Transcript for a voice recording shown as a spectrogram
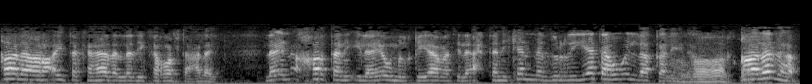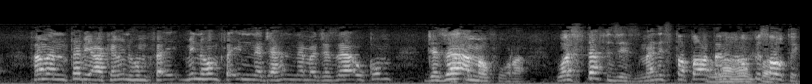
قال أرأيتك هذا الذي كرمت علي؟ لئن أخرتني إلى يوم القيامة لأحتنكن ذريته إلا قليلا. قال اذهب فمن تبعك منهم. منهم فإن جهنم جزاؤكم جزاء موفورا واستفزز من استطعت منهم. بصوتك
